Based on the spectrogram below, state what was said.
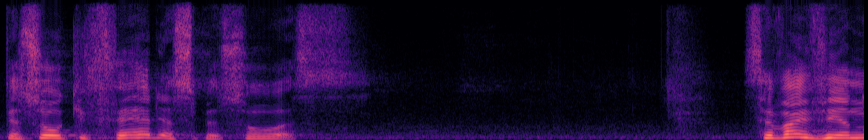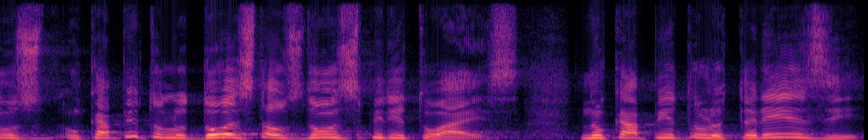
Pessoa que fere as pessoas. Você vai ver nos, no capítulo 12 está os dons espirituais. No capítulo 13,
